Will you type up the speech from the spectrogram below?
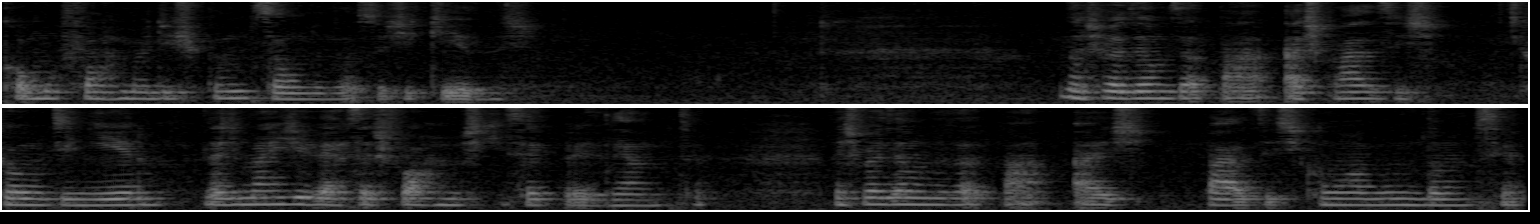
como forma de expansão das nossas riquezas. Nós fazemos as pazes com o dinheiro das mais diversas formas que se apresenta. Nós fazemos as pazes com a abundância,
